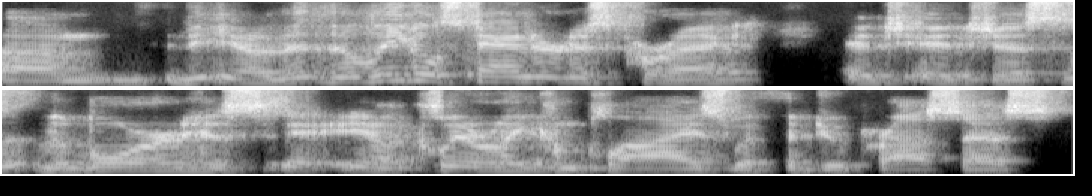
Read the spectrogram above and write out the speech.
Um, the, you know, the, the, legal standard is correct. It, it just the board has you know clearly complies with the due process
